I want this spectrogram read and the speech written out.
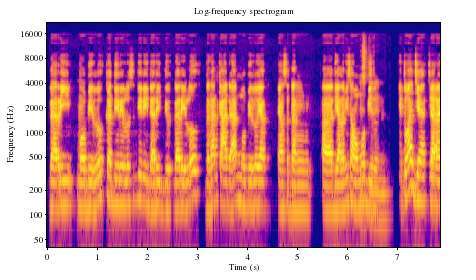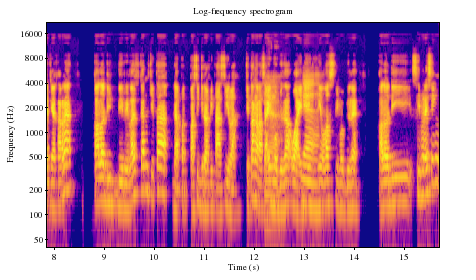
dari mobil lu ke diri lu sendiri dari di- dari lu dengan keadaan mobil lu yang yang sedang eh, dialami sama mobil Disetirin. itu aja caranya karena kalau di di real life kan kita dapat pasti gravitasi lah kita ngerasain Ya. mobilnya wah ini Ya. ini lost nih mobilnya kalau di sim racing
